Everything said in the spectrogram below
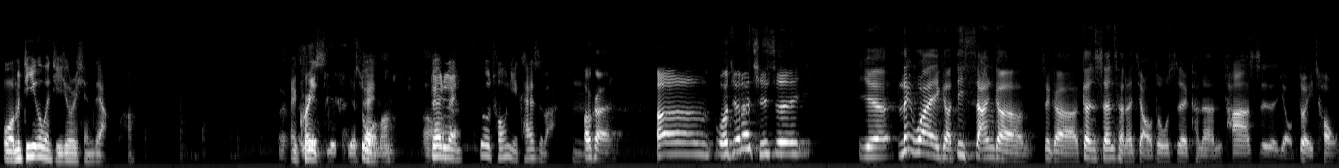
我们第一个问题就是先这样啊。哎，Chris，也是我吗？对对对，就从你开始吧。OK，嗯，我觉得其实也另外一个第三个这个更深层的角度是，可能它是有对冲。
